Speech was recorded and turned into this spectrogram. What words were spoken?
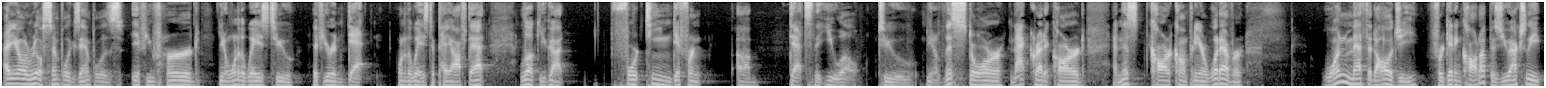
And you know, a real simple example is if you've heard, you know, one of the ways to if you're in debt, one of the ways to pay off debt. Look, you got 14 different uh, debts that you owe to you know this store, and that credit card, and this car company or whatever. One methodology for getting caught up is you actually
